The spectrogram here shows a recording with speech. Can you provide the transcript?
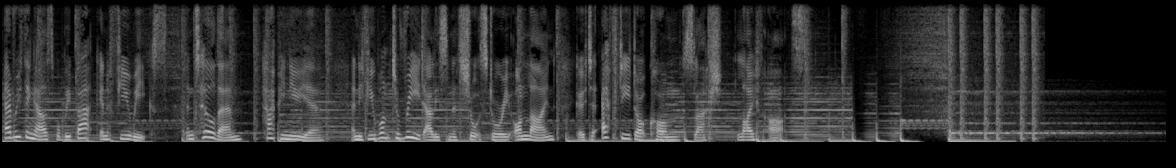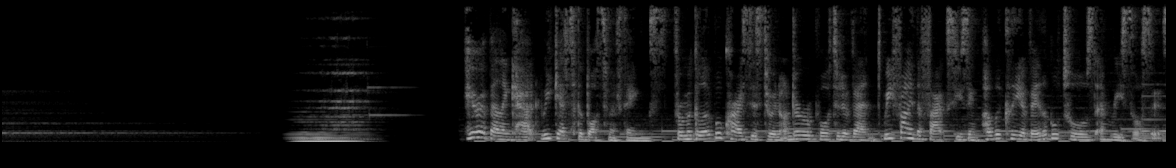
Everything else will be back in a few weeks. Until then, Happy New Year. And if you want to read Ali Smith's short story online, go to ft.com slash lifearts. Here at Bellingcat, we get to the bottom of things. From a global crisis to an underreported event, we find the facts using publicly available tools and resources,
